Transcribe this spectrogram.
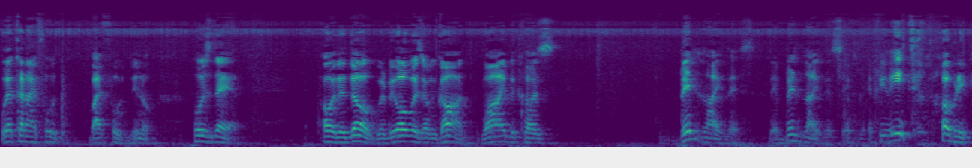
Where can I food buy food? You know, who's there? Oh, the dog will be always on guard. Why? Because built like this. They're built like this. If, if you eat probably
